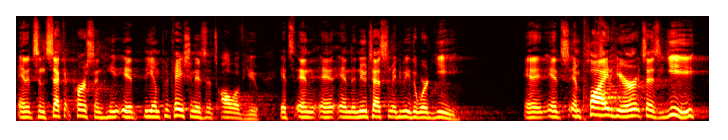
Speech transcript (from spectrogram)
and it's in second person. He, it, the implication is it's all of you. It's in, in, in the New Testament to be the word ye. And it's implied here, it says ye,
